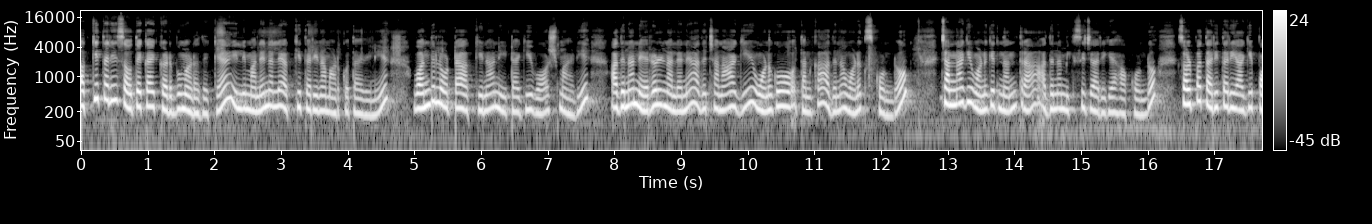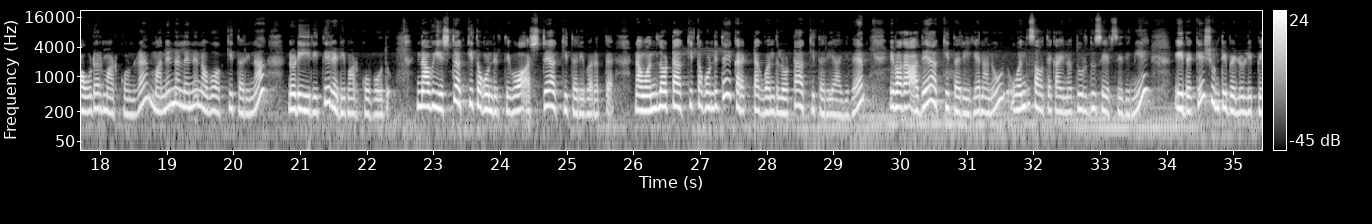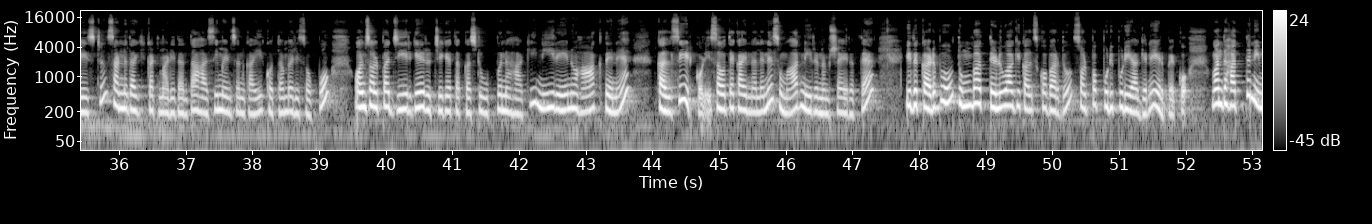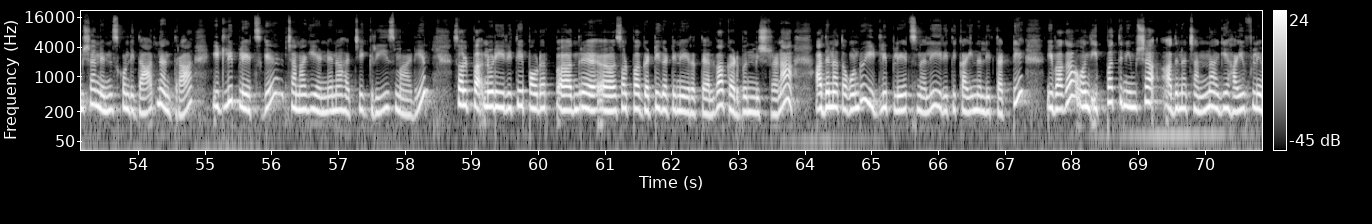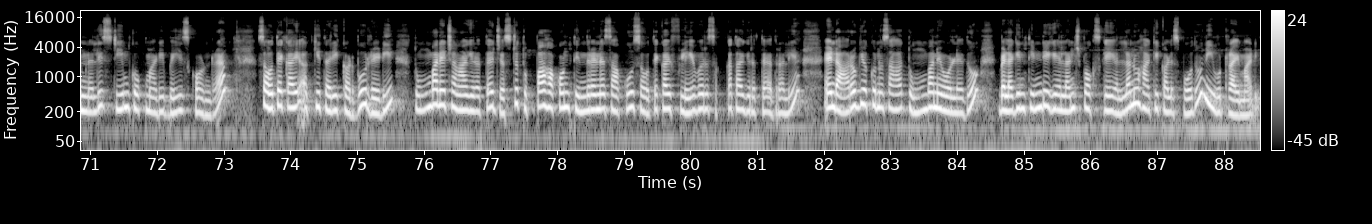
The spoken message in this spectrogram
ಅಕ್ಕಿ ತರಿ ಸೌತೆಕಾಯಿ ಕಡುಬು ಮಾಡೋದಕ್ಕೆ ಇಲ್ಲಿ ಮನೆಯಲ್ಲೇ ಅಕ್ಕಿ ತರಿನ ಮಾಡ್ಕೋತಾ ಇದ್ದೀನಿ. ಒಂದು ಲೋಟ ಅಕ್ಕಿನ ನೀಟಾಗಿ ವಾಶ್ ಮಾಡಿ ಅದನ್ನು ನೆರಳಿನಲ್ಲೇ ಅದು ಚೆನ್ನಾಗಿ ಒಣಗೋ ತನಕ ಅದನ್ನು ಒಣಗಿಸ್ಕೊಂಡು ಚೆನ್ನಾಗಿ ಒಣಗಿದ ನಂತರ ಅದನ್ನು ಮಿಕ್ಸಿ ಜಾರಿಗೆ ಹಾಕ್ಕೊಂಡು ಸ್ವಲ್ಪ ತರಿ ತರಿಯಾಗಿ ಪೌಡರ್ ಮಾಡಿಕೊಂಡ್ರೆ ಮನೆಯಲ್ಲೇ ನಾವು ಅಕ್ಕಿ ತರಿನ ನೋಡಿ ಈ ರೀತಿ ರೆಡಿ ಮಾಡ್ಕೋಬೋದು. ನಾವು ಎಷ್ಟು ಅಕ್ಕಿ ತೊಗೊಂಡಿರ್ತೀವೋ ಅಷ್ಟೇ ಅಕ್ಕಿ ತರಿ ಬರುತ್ತೆ. ನಾವು ಒಂದು ಲೋಟ ಅಕ್ಕಿ ತೊಗೊಂಡಿದ್ದೆ ಕರೆಕ್ಟಾಗಿ ಒಂದು ಲೋಟ ಅಕ್ಕಿ ತರಿ ಆಗಿದೆ ಇವಾಗ ಅದೇ ಅಕ್ಕಿ ತರಿಗೆ ನಾನು ಒಂದು ಸೌತೆಕಾಯಿನ ತುರಿದು ಸೇರಿಸಿದ್ದೀನಿ. ಇದಕ್ಕೆ ಶುಂಠಿ ಬೆಳ್ಳುಳ್ಳಿ ಪೇಸ್ಟ್ ಸಣ್ಣದಾಗಿ ಕಟ್ ಮಾಡಿದಂಥ ಹಸಿಮೆಣಸಿನ್ಕಾಯಿ ಕೊತ್ತಂಬರಿ ಸೊಪ್ಪು, ಒಂದು ಸ್ವಲ್ಪ ಜೀರಿಗೆ, ರುಚಿಗೆ ತಕ್ಕಷ್ಟು ಉಪ್ಪನ್ನ ಹಾಕಿ ನೀರೇನು ಹಾಕ್ದೇ ಕಲಸಿ ಇಟ್ಕೊಳ್ಳಿ. ಸೌತೆಕಾಯಿನಲ್ಲೇ ಸುಮಾರು ನೀರಿನ ಅಂಶ ಇರುತ್ತೆ. ಇದು ಕಡುಬು ತುಂಬ ತೆಳುವಾಗಿ ಕಲಿಸ್ಕೋಬಾರ್ದು, ಸ್ವಲ್ಪ ಪುಡಿ ಪುಡಿಯಾಗೇ ಇರಬೇಕು. ಒಂದು ಹತ್ತು ನಿಮಿಷ ನೆನೆಸ್ಕೊಂಡಿದ್ದಾದ ನಂತರ ಇಡ್ಲಿ ಪ್ಲೇಟ್ಸ್ಗೆ ಚೆನ್ನಾಗಿ ಎಣ್ಣೆನ ಹಚ್ಚಿ ಗ್ರೀಸ್ ಮಾಡಿ ಸ್ವಲ್ಪ ನೋಡಿ ಈ ರೀತಿ ಪೌಡರ್ ಅಂದರೆ ಸ್ವಲ್ಪ ಗಟ್ಟಿ ಗಟ್ಟಿನೇ ಇರುತ್ತೆ ಅಲ್ವಾ, ಕಡುಬಿನ ಮಿಶ್ರಣ. ಅದನ್ನು ತಗೊಂಡು ಇಡ್ಲಿ ಪ್ಲೇಟ್ಸ್ನಲ್ಲಿ ಈ ರೀತಿ ಕೈನಲ್ಲಿ ತಟ್ಟಿ, ಇವಾಗ ಒಂದು ಇಪ್ಪತ್ತು ನಿಮಿಷ ಅದನ್ನು ಚೆನ್ನಾಗಿ ಹೈ ಫ್ಲೇಮ್ನಲ್ಲಿ ಸ್ಟೀಮ್ ಕುಕ್ ಮಾಡಿ ಬೇಯಿಸ್ಕೊಂಡ್ರೆ ಸೌತೆಕಾಯಿ, ಅಕ್ಕಿ, ತರಿ, ಕಡುಬು ರೆಡಿ. ತುಂಬಾ ಚೆನ್ನಾಗಿರುತ್ತೆ. ಜಸ್ಟ್ ತುಪ್ಪ ಹಾಕ್ಕೊಂಡು ತಿಂದ್ರೇ ಸಾಕು. ಸೌತೆಕಾಯಿ ಫ್ಲೇವರ್ ಸಖತ್ತಾಗಿರುತ್ತೆ ಅದರಲ್ಲಿ. ಆ್ಯಂಡ್ ಆರೋಗ್ಯಕ್ಕೂ ಸಹ ತುಂಬಾ ಒಳ್ಳೆಯದು ಬೆಳಗಿನ ತಿಂಡಿಗೆ, ಲಂಚ್ ಬಾಕ್ಸ್ಗೆ ಎಲ್ಲನೂ ಹಾಕಿ ಕಳಿಸ್ಬೋದು. ನೀವು ಟ್ರೈ ಮಾಡಿ.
